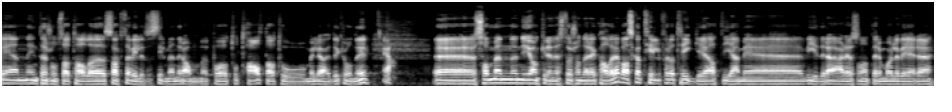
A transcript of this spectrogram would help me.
i en intensjonsavtale sagt seg villige til å stille med en ramme på totalt da 2 milliarder kroner. Ja. som en ny ankerinvestor, som dere kaller det. Hva skal til for å trigge at de er med videre? Er det sånn at dere må levere eh,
